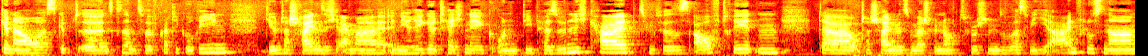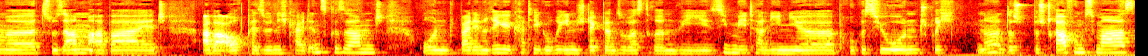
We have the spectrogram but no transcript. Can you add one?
Genau, es gibt äh, insgesamt zwölf Kategorien. Die unterscheiden sich einmal in die Regeltechnik und die Persönlichkeit bzw. das Auftreten. Da unterscheiden wir zum Beispiel noch zwischen sowas wie Einflussnahme, Zusammenarbeit, aber auch Persönlichkeit insgesamt. Und bei den Regelkategorien steckt dann sowas drin wie 7-Meter-Linie, Progression, sprich ne, das Bestrafungsmaß,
